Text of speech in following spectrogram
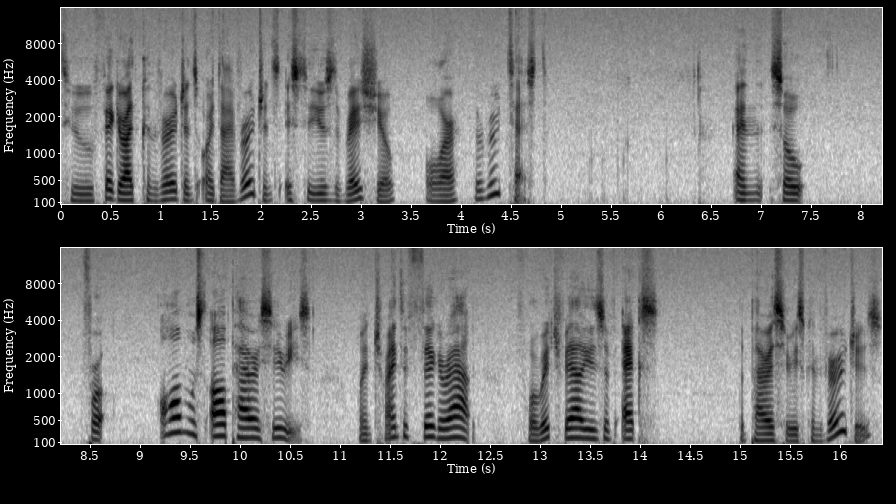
to figure out convergence or divergence is to use the ratio or the root test. And so for almost all power series, when trying to figure out for which values of x the power series converges,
